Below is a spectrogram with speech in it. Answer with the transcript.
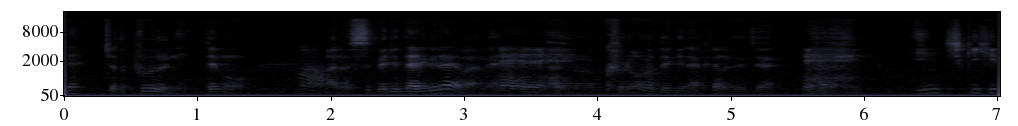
ね、ちょっとプールに行ってもーまあ。あの滑り台ぐらいはね、えーあのクロールできなくても全然えインチキ平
